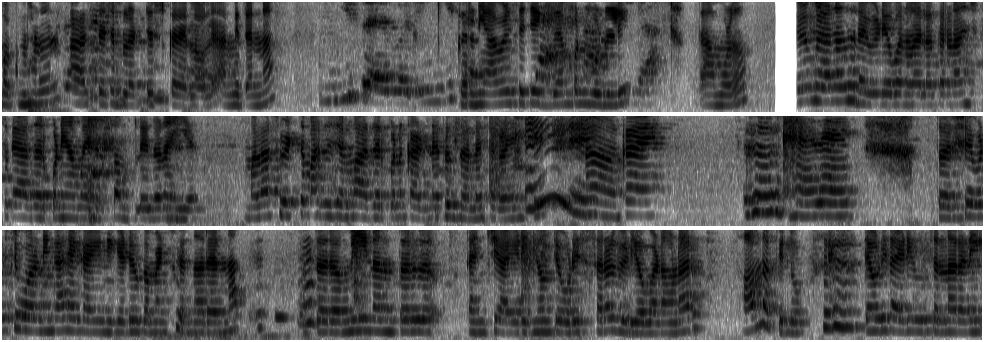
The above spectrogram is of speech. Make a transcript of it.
मग म्हणून आज त्याचे ब्लड टेस्ट करायला लावले आम्ही त्यांना. कारण यावेळेस त्याची एक्झाम पण बुडली. त्यामुळं वेळ मिळाना झाला व्हिडिओ बनवायला. कारण अंशचं काय आजारपण या महिन्यात संपलेलं नाही आहे मला असं वाटतं माझा जन्म आजारपण काढण्यातच झाला आहे सगळ्यांची हां काय? तर शेवटची वॉर्निंग आहे काही निगेटिव्ह कमेंट्स करणाऱ्यांना. तर मी नंतर त्यांची आय डी घेऊन तेवढीच सरळ व्हिडिओ बनवणार. थांब ना पिलू तेवढीच आय डी उचलणार आणि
